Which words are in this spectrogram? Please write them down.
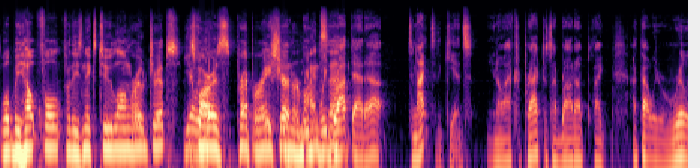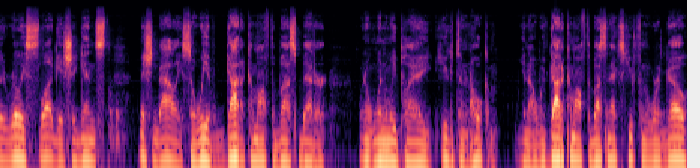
will be helpful for these next two long road trips You as know, far as preparation or we, mindset? we brought that up tonight to the kids. You know, after practice, I brought up like I thought we were really, really sluggish against Mission Valley, so we have got to come off the bus better when when we play Hugoton and Holcomb. You know, we've got to come off the bus and execute from the word go.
